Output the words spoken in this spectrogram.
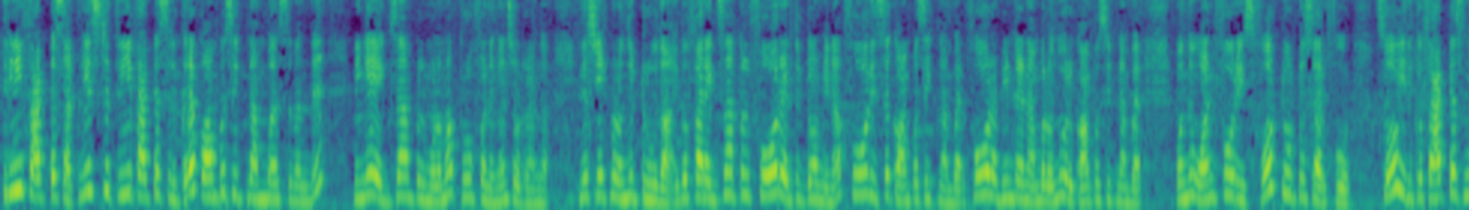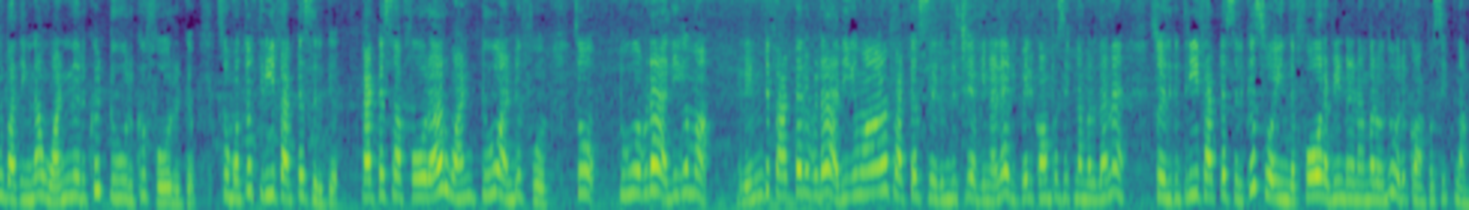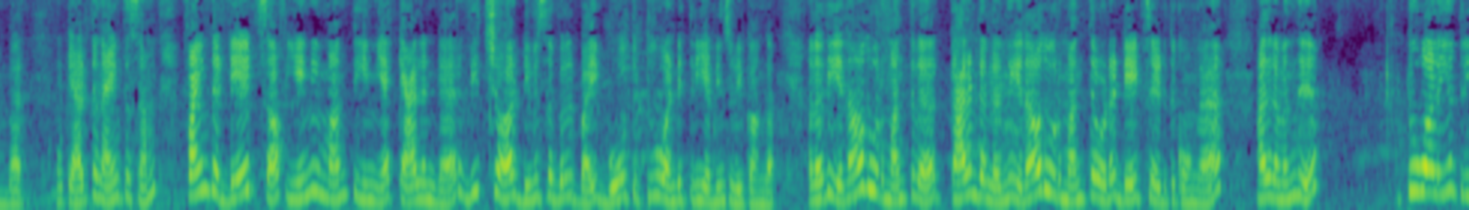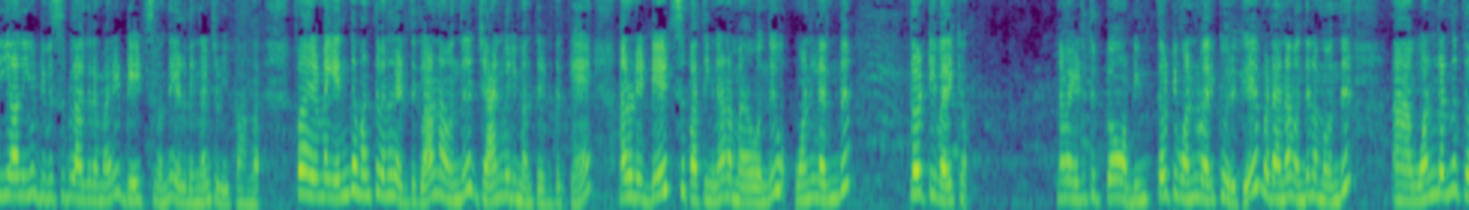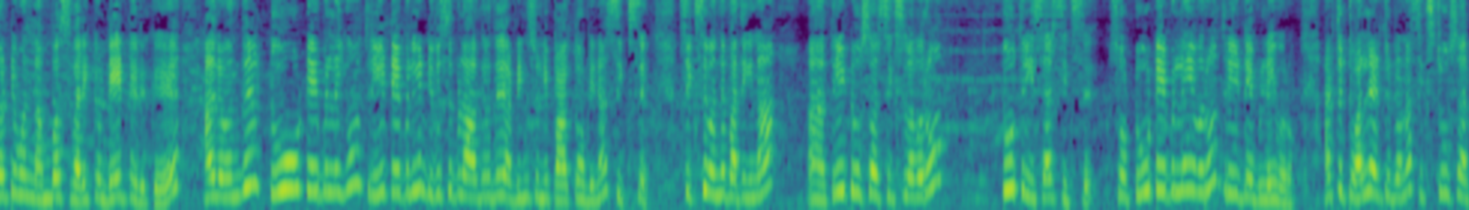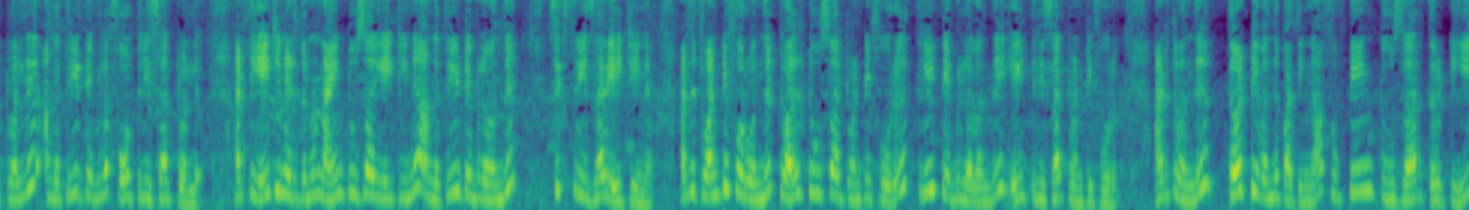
three factors at least three factors இருக்கிற காம்போசிட் நம்பர்ஸ் வந்து நீங்கள் எக்ஸாம்பிள் மூலமாக ப்ரூவ் பண்ணுங்கன்னு சொல்கிறாங்க இந்த ஸ்டேட்மெண்ட் வந்து ட்ரூ தான். இப்போ ஃபார் எக்ஸாம்பிள் ஃபோர் எடுத்துக்கிட்டோம் அப்படின்னா four is a composite number four அப்படின்ற நம்பர் வந்து ஒரு காம்போசிட் நம்பர் வந்து one four is four two two are four so இதுக்கு ஃபேக்டர்ஸ்னு பார்த்தீங்கன்னா ஒன் இருக்கு டூ இருக்கு ஃபோர் இருக்கு. ஸோ மொத்தம் த்ரீ ஃபேக்டர்ஸ் இருக்கு. Factors of four are one two and four so டூவை விட அதிகமாக ரெண்டு ஃபேக்டரை விட அதிகமான ஃபேக்டர்ஸ் இருந்துச்சு அப்படின்னாலே அதுக்கு பேர் காம்போசிட் நம்பர் தானே? ஸோ இதுக்கு த்ரீ ஃபேக்டர்ஸ் இருக்கு. ஸோ இந்த ஃபோர் அப்படின்ற நம்பர் வந்து ஒரு காம்போசிட் நம்பர் ஓகே அடுத்து ninth sum find the dates of any month in a calendar which are divisible by both two and three அப்படின்னு சொல்லியிருக்காங்க. அதாவது ஏதாவது ஒரு மந்த்ல கேலண்டர்ல இருந்து ஏதாவது ஒரு மந்தோட டேட்ஸ் எடுத்துக்கோங்க. அதுல வந்து டூவாலையும் த்ரீயாலையும் டிவிசிபிள் ஆகிற மாதிரி டேட்ஸ் வந்து எழுதுங்கன்னு சொல்லியிருக்காங்க. நம்ம எந்த மந்த் வேணாலும் எடுத்துக்கலாம். நான் வந்து ஜான்வரி மந்த் எடுத்திருக்கேன். அதனுடைய டேட்ஸ் பார்த்தீங்கன்னா நம்ம வந்து ஒன்லேருந்து தேர்ட்டி வரைக்கும் நம்ம எடுத்துக்கிட்டோம் அப்படின்னு தேர்ட்டி ஒன் வரைக்கும் இருக்கு. பட் ஆனால் வந்து நம்ம வந்து ஒன்லேருந்து தேர்ட்டி ஒன் நம்பர்ஸ் வரைக்கும் டேட் இருக்கு. அதில் வந்து டூ டேபிள்லையும் த்ரீ டேபிளையும் டிவிசிபிள் ஆகுறது அப்படின்னு சொல்லி பார்த்தோம் அப்படின்னா சிக்ஸ் சிக்ஸ் வந்து பார்த்தீங்கன்னா த்ரீ டூ சார் சிக்ஸில் வரும். Two three are six so two டேபிள்லேயும் வரும் த்ரீ டேபிள்லையும் வரும். அடுத்து டுவெல் எடுத்துட்டோம்னா சிக்ஸ் டூ சார் டுவெல் அங்கே த்ரீ டேபிளில் ஃபோர் த்ரீ சார் டுவெல் அடுத்து எயிட்டீன் எடுத்தோம்னா நைன் டூ சார் எயிட்டீன் அங்கே த்ரீ டேபிளில் வந்து சிக்ஸ் த்ரீ சார் எயிட்டீன் அடுத்து டுவெண்ட்டி ஃபோர் வந்து twelve two are twenty four three டேபிளில் வந்து eight three are twenty four அடுத்து வந்து தேர்ட்டி வந்து பார்த்தீங்கன்னா ஃபிஃப்டீன் டூ சார் தேர்ட்டி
